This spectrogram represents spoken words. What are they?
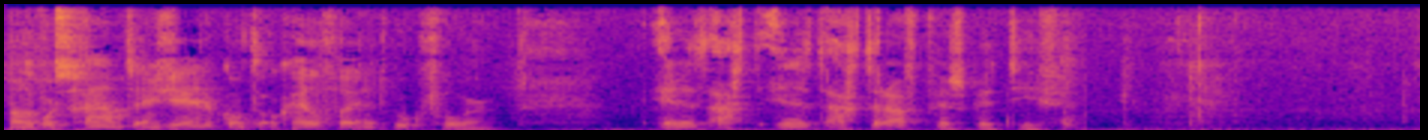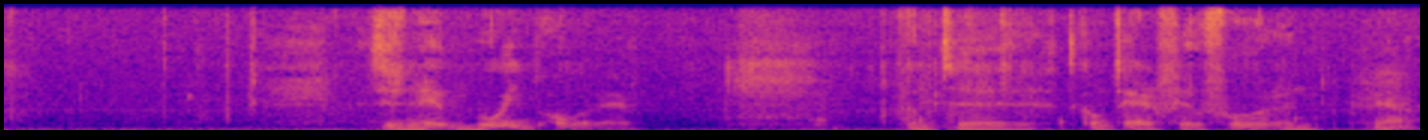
Maar het woord schaamte en gêne komt ook heel veel in het boek voor. In het, in het achteraf perspectief. Het is een heel boeiend onderwerp. Want uh, het komt erg veel voor. En ja.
